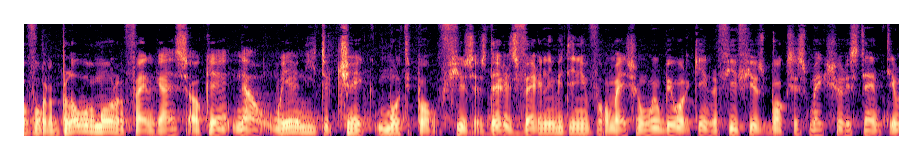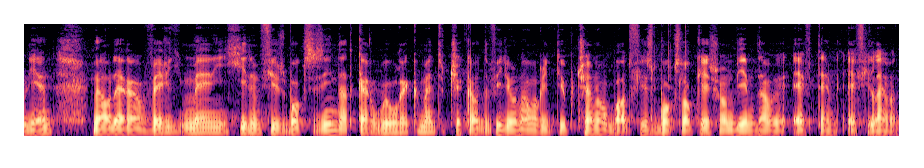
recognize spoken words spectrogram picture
so for the blower motor fan guys, okay, now we need to check multiple fuses. There is very limited information, we'll be working in a few fuse boxes, make sure you stay until the end. Now there are very many hidden fuse boxes in that car, we'll recommend to check out the video on our YouTube channel about fuse box location on BMW F10, F11.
